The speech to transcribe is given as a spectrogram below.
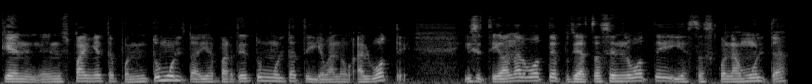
que en, España te ponen tu multa y aparte de tu multa te llevan al bote. Y si te llevan al bote, pues ya estás en el bote y estás con la multa.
